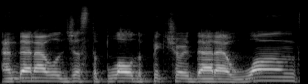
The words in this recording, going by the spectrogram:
and then I will just upload the picture that I want.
